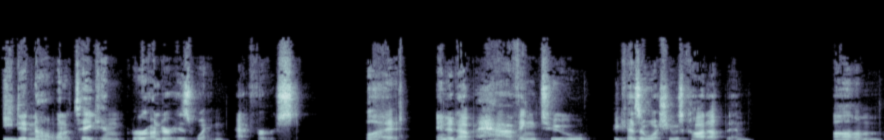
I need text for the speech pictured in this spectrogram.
He did not want to take him her under his wing at first, but ended up having to because of what she was caught up in. Um,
